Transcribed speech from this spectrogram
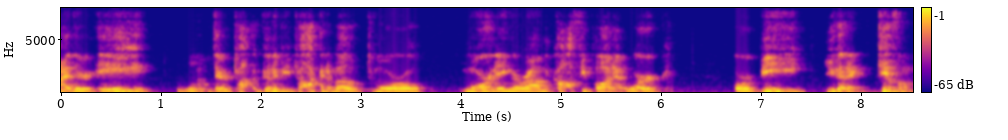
either a what they're ta- going to be talking about tomorrow morning around the coffee pot at work, or b you got to give them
